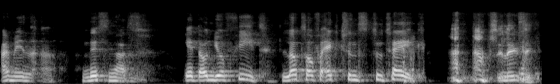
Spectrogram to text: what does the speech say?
I mean, listeners, get on your feet. Lots of actions to take. absolutely.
